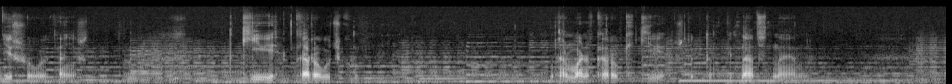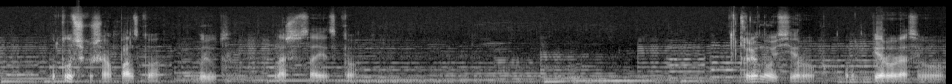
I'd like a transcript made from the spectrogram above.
Дешевую, конечно. Киви, коробочку Нормально в коробке киви, штук там 15, наверное. Бутылочку шампанского, брют нашего советского. Кленовый сироп. Вот первый раз его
